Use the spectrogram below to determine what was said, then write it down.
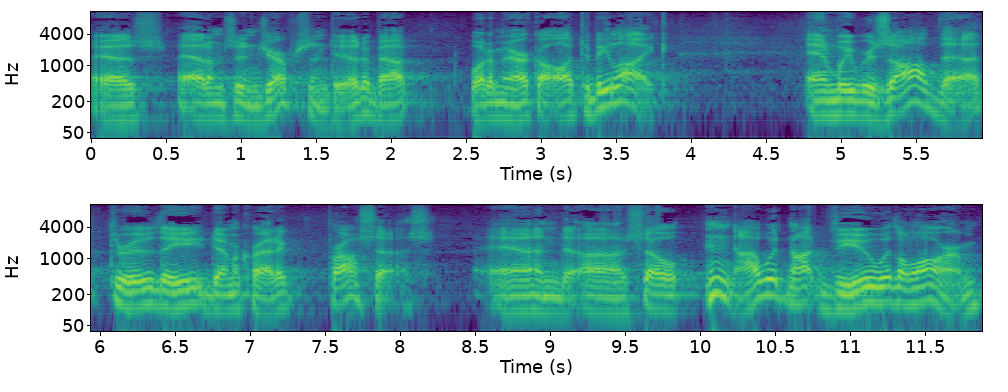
as Adams and Jefferson did, about what America ought to be like. And we resolved that through the democratic process. And uh, so I would not view with alarm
